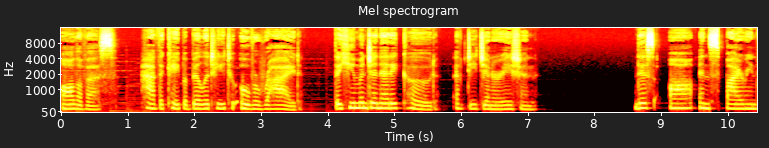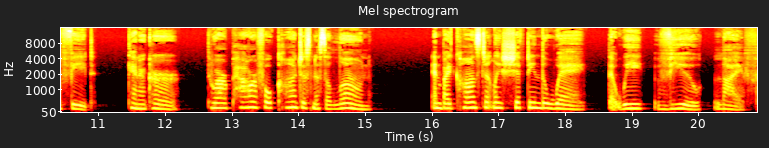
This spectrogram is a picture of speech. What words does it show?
All of us have the capability to override the human genetic code of degeneration. This awe inspiring feat can occur through our powerful consciousness alone and by constantly shifting the way that we view life.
